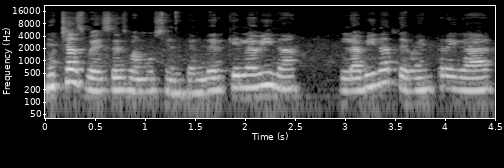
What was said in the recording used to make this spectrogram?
Muchas veces vamos a entender que la vida, la vida te va a entregar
